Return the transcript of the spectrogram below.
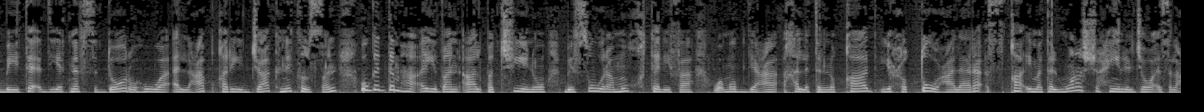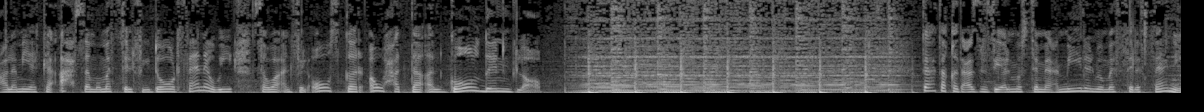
بتأدية نفس الدور وهو العبقري جاك نيكلسون وقدمها أيضا آل باتشينو بصورة مختلفة ومبدعة خلت النقاد يحطوه على رأس قائمة المرشحين للجوائز العالمية كأحسن ممثل في دور ثانوي سواء في الأوسكار أو حتى ال Golden Globe تعتقد عزيزي المستمع مين الممثل الثاني؟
